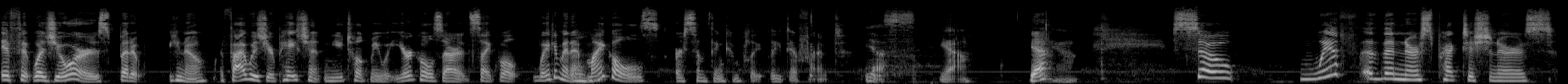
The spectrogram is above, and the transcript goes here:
if it was yours, but it, you know, if I was your patient and you told me what your goals are, it's like, well, wait a minute, mm-hmm. my goals are something completely different. Yes. Yeah. Yeah. Yeah. So, with the nurse practitioners,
